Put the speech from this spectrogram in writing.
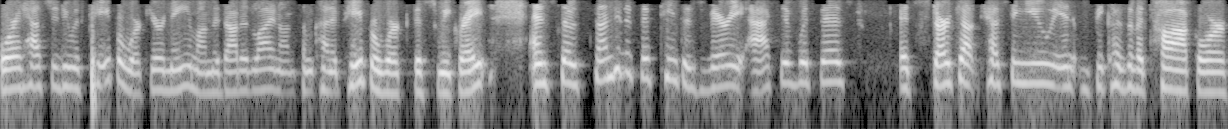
Or it has to do with paperwork, your name on the dotted line on some kind of paperwork this week, right? And so Sunday the 15th is very active with this it starts out testing you in because of a talk or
